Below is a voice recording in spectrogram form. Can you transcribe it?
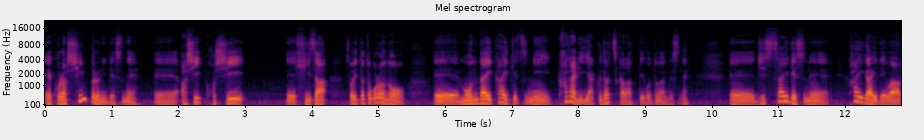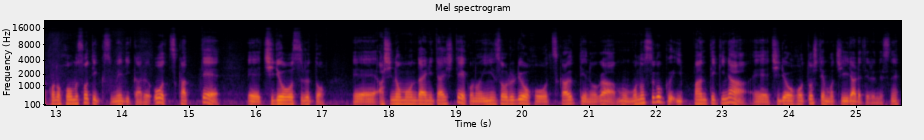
えこれはシンプルにですね、え足腰、え膝そういったところの、え問題解決にかなり役立つからっていうことなんですね。え実際ですね海外ではこのホームソティックスメディカルを使って、え治療をするとえー、足の問題に対してこのインソール療法を使うっていうのがもうものすごく一般的な、えー、治療法として用いられてるんですね。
